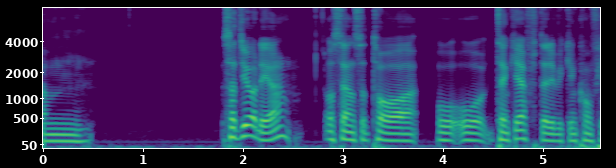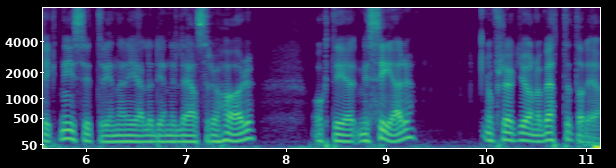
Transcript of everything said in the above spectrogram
um, så att gör det och sen så ta och, och tänk efter i vilken konflikt ni sitter i när det gäller det ni läser och hör och det ni ser och försök göra något vettigt av det.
